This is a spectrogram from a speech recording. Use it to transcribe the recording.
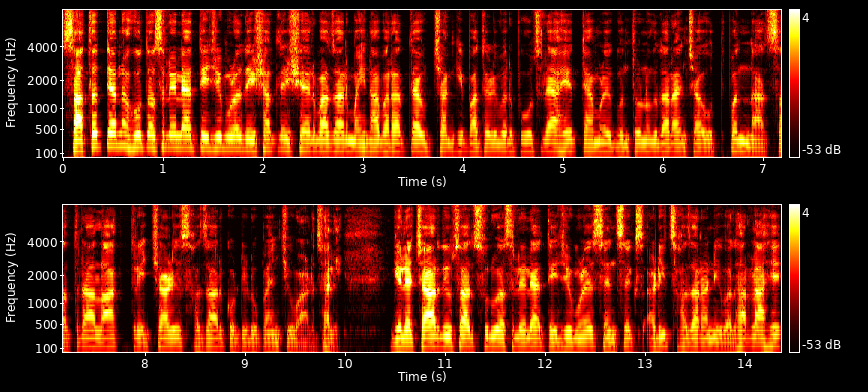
सातत्यानं होत असलेल्या तेजीमुळे देशातले शेअर बाजार महिनाभरातल्या उच्चांकी पातळीवर पोहोचले आहेत. त्यामुळे गुंतवणूकदारांच्या उत्पन्नात सतरा लाख त्रेचाळीस हजार कोटी रुपयांची वाढ झाली. गेल्या चार दिवसात सुरू असलेल्या तेजीमुळे सेन्सेक्स अडीच हजारांनी वधारला आहे.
